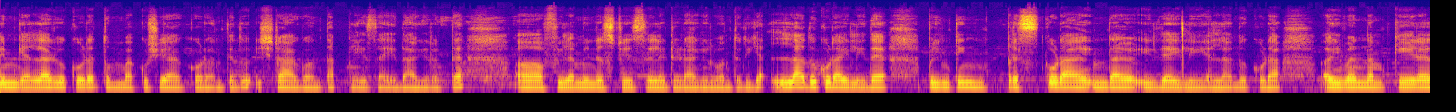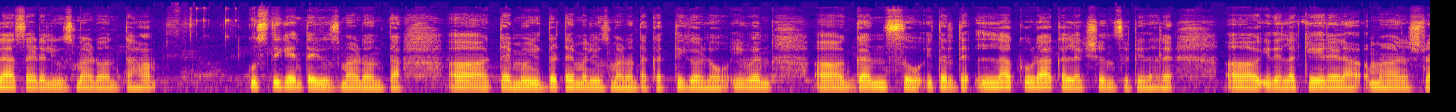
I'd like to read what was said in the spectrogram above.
ನಿಮಗೆಲ್ಲರಿಗೂ ಕೂಡ ತುಂಬ ಖುಷಿ ಕೊಡುವಂಥದ್ದು ಇಷ್ಟ ಆಗುವಂಥ ಪ್ಲೇಸ್ ಇದಾಗಿರುತ್ತೆ. ಫಿಲಮ್ ಇಂಡಸ್ಟ್ರೀಸ್ ರಿಲೇಟೆಡ್ ಆಗಿರುವಂಥದ್ದು ಎಲ್ಲದು ಕೂಡ ಇಲ್ಲಿದೆ. ಪ್ರಿಂಟಿಂಗ್ ಪ್ರೆಸ್ ಕೂಡ ಇಂದ ಇದೆ ಇಲ್ಲಿ, ಎಲ್ಲನೂ ಕೂಡ. ಈವನ್ ನಮ್ಮ ಕೇರಳ ಸೈಡಲ್ಲಿ ಯೂಸ್ ಮಾಡುವಂತಹ ಕುಸ್ತಿಗೆ ಅಂತ ಯೂಸ್ ಮಾಡುವಂಥ ಟೈಮು ಯುದ್ಧ ಟೈಮಲ್ಲಿ ಯೂಸ್ ಮಾಡುವಂಥ ಕತ್ತಿಗಳು ಈವನ್ ಗನ್ಸು ಈ ಥರದ್ದೆಲ್ಲ ಕೂಡ ಕಲೆಕ್ಷನ್ಸ್ ಇಟ್ಟಿದ್ದಾರೆ. ಇದೆಲ್ಲ ಕೇರಳ, ಮಹಾರಾಷ್ಟ್ರ,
